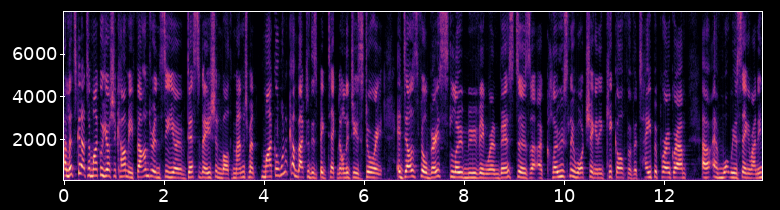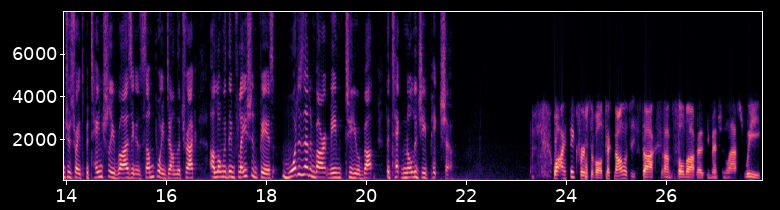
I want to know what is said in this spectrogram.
Uh, let's get out to Michael Yoshikami, founder and CEO of Destination Wealth Management. Michael, I want to come back to this big technology story. It does feel very slow moving where investors are closely watching any kickoff of a taper program uh, and what we're seeing around interest rates potentially rising at some point down the track, along with inflation fears. What does that environment mean to you about the technology picture? Well, I think first of all, technology stocks um, sold off, as you mentioned last week,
